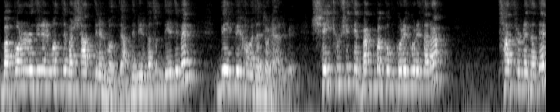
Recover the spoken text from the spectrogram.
বা পনেরো দিনের মধ্যে বা সাত দিনের মধ্যে আপনি নির্বাচন দিয়ে দেবেন বিএনপি ক্ষমতায় চলে আসবে। সেই খুশিতে বাকবাকম করে করে তারা ছাত্র নেতাদের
